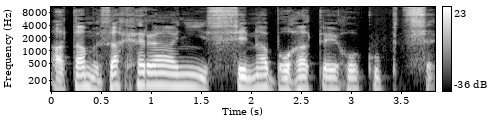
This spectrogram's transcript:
a tam zachrání syna bohatého kupce.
